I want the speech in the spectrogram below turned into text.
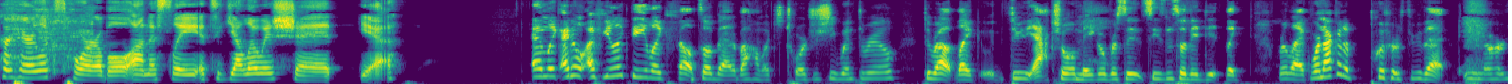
Her hair looks horrible, honestly. It's yellow as shit. Yeah. And like I don't I feel like they like felt so bad about how much torture she went through throughout like through the actual makeover se- season so they did like we're like we're not going to put her through that even though her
